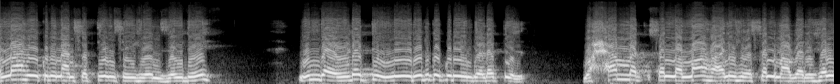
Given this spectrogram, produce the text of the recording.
அல்லாஹை கூட நான் சத்தியம் செய்கிறேன் ஜெய்தே இந்த இடத்தில் நீர் இருக்கக்கூடிய இந்த இடத்தில் முஹம்மத் சல்லாஹ் அலிஹி வசல்லம் அவர்கள்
